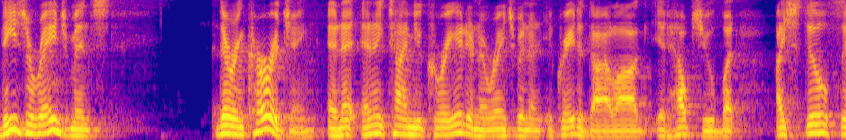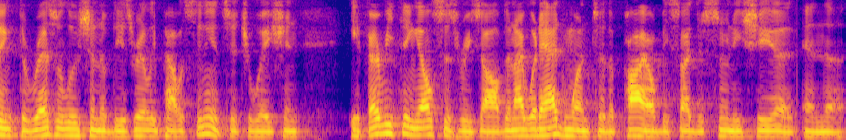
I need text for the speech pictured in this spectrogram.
these arrangements, they're encouraging, and a- anytime you create an arrangement and you create a dialogue, it helps you. But I still think the resolution of the Israeli-Palestinian situation, if everything else is resolved, and I would add one to the pile beside the Sunni Shia and the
